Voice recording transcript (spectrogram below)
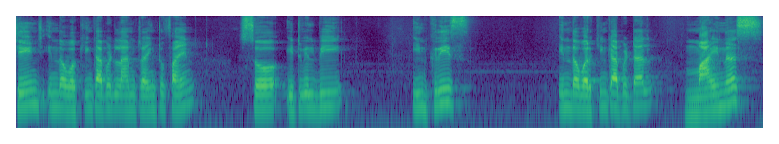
change in the working capital I am trying to find. So, it will be increase in the working capital minus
